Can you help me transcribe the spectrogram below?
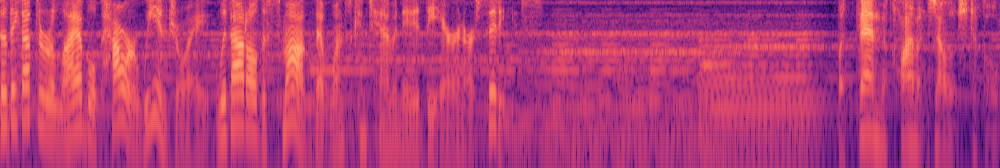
so they got the reliable power we enjoy without all the smog that once contaminated the air in our cities. But then the climate zealots took over.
